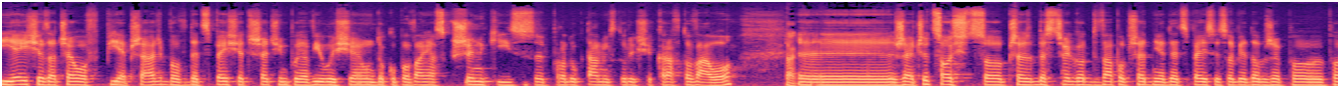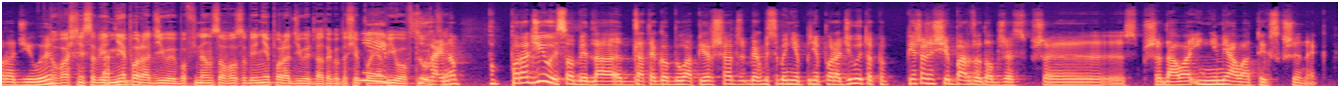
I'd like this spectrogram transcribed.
EA się zaczęło wpieprzać, bo w Dead Space'ie trzecim pojawiły się do kupowania skrzynki z produktami, z których się kraftowało tak. Y, rzeczy, coś, co bez czego dwa poprzednie Dead Space'y sobie dobrze po, poradziły. No właśnie sobie nie poradziły, bo finansowo sobie nie poradziły, dlatego to się pojawiło w trójce. Słuchaj, no poradziły sobie, dla, dlatego była pierwsza, jakby sobie nie, nie poradziły, to pierwsza rzecz się bardzo dobrze sprze, sprzedała i nie miała tych skrzynek.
